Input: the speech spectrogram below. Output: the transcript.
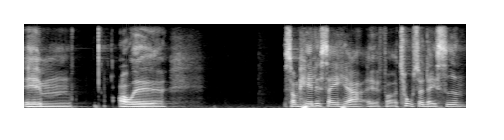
Øh, og øh, som Helle sagde her øh, for to søndage siden,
